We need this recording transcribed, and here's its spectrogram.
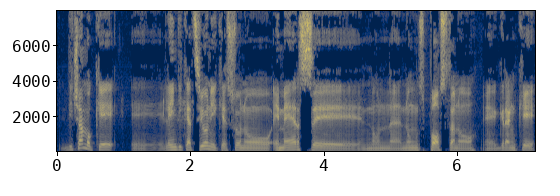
diciamo che eh, le indicazioni che sono emerse non, non spostano eh, granché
